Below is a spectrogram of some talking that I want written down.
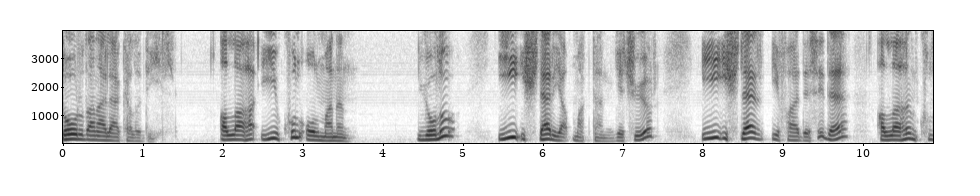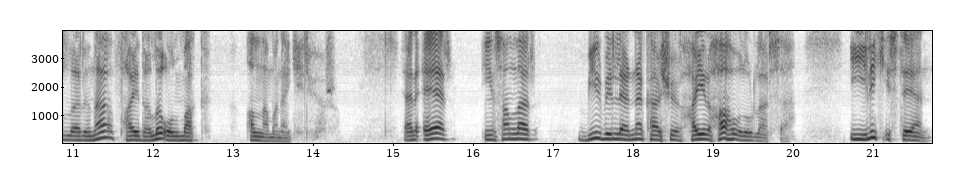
doğrudan alakalı değil. Allah'a iyi kul olmanın yolu iyi işler yapmaktan geçiyor. İyi işler ifadesi de Allah'ın kullarına faydalı olmak anlamına geliyor. Yani eğer insanlar birbirlerine karşı hayır hah olurlarsa, iyilik isteyen,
